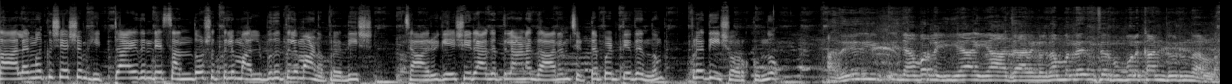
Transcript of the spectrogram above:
കാലങ്ങൾക്ക് ശേഷം ഹിറ്റായതിന്റെ സന്തോഷത്തിലും അത്ഭുതത്തിലുമാണ് പ്രതീഷ്. ചാരുകേശി രാഗത്തിലാണ് ഗാനം ചിട്ടപ്പെടുത്തിയതെന്നും പ്രതീഷ് ഓർക്കുന്നു. അത് ഞാൻ പറഞ്ഞില്ല ഈ ആചാരങ്ങൾ നമ്മൾ ചെറുപ്പം പോലെ കണ്ടുവരുന്നതാണല്ലോ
